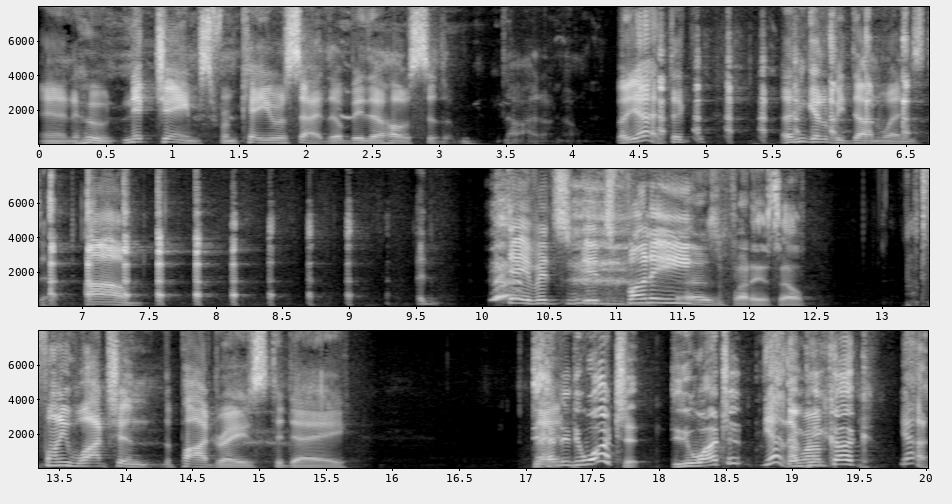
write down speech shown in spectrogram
and who Nick James from KUSI. They'll be the hosts of the. No, I don't know, but yeah, I think I think it'll be done Wednesday. Um, Dave, it's it's funny. That was funny as hell. It's funny watching the Padres today. How did you watch it? Did you watch it? Yeah, they on were on- Peacock. Yeah,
